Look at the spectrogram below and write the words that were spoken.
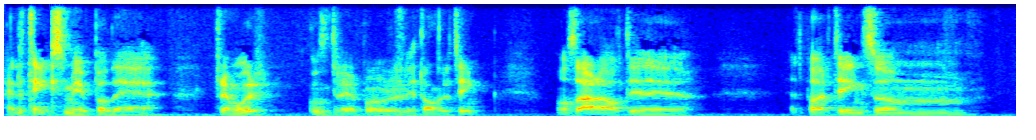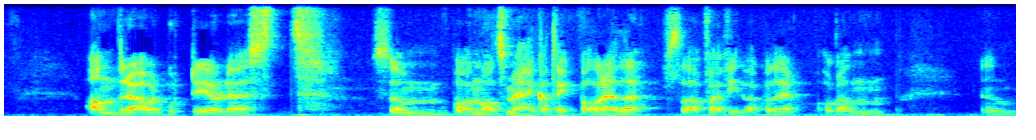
eller tenke så mye på det fremover. Konsentrere på litt andre ting. Og så er det alltid et par ting som andre har vært borti og løst som på en måte som jeg ikke har tenkt på allerede. Så da får jeg feedback på det og kan um,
